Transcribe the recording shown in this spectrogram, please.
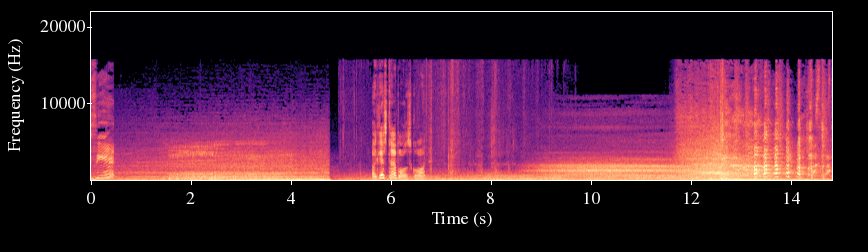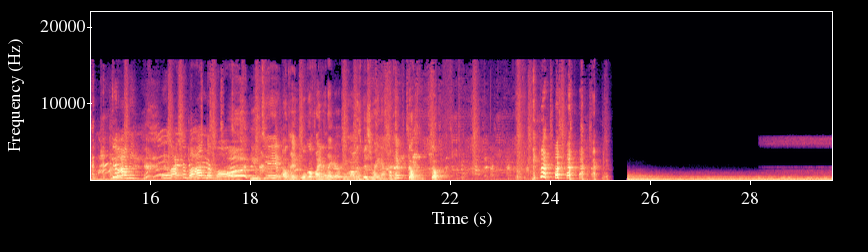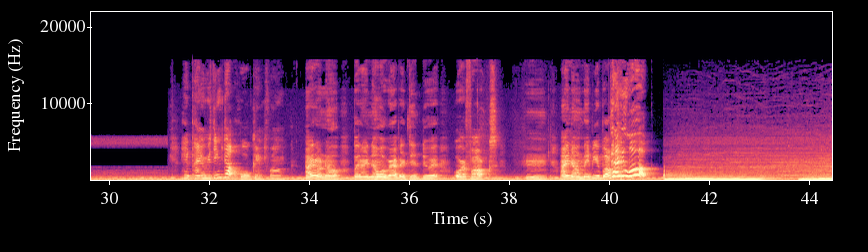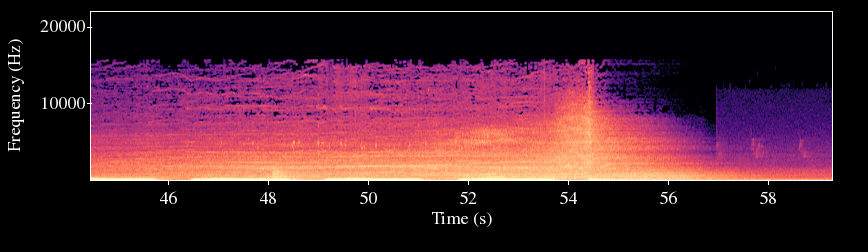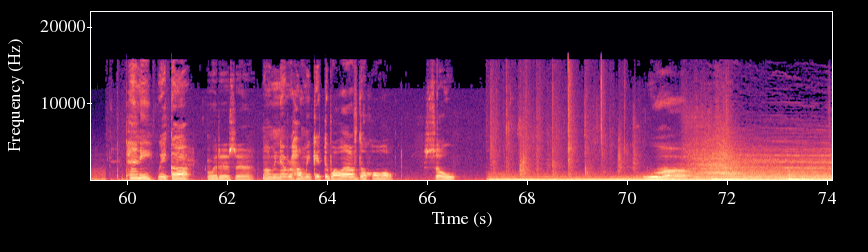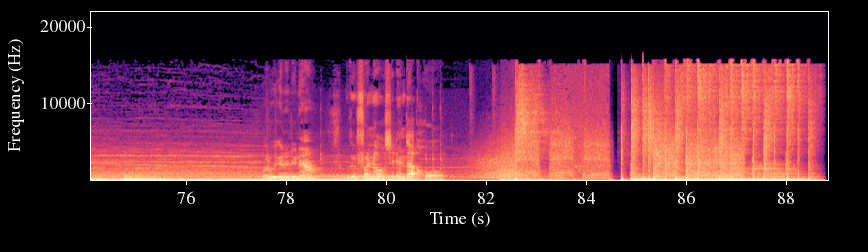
you see it? I guess that ball's gone. Mommy, we lost the ball in the hole. You did. Okay, we'll go find it later. Okay, Mama's busy right now. Okay, go, go. Hey, Penny, where do you think that hole came from? I don't know, but I know a rabbit didn't do it, or a fox. Hmm, I know, maybe a buck. Penny, look! Penny, wake up. What is it? Mommy never helped me get the ball out of the hole. So? Whoa. What are we gonna do now? We're gonna find out what's in that hole.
